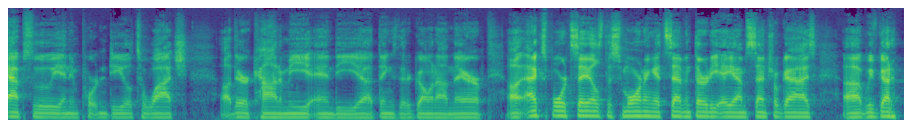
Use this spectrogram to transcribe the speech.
absolutely an important deal to watch uh, their economy and the uh, things that are going on there. Uh, export sales this morning at 7:30 a.m. Central, guys. Uh, we've got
